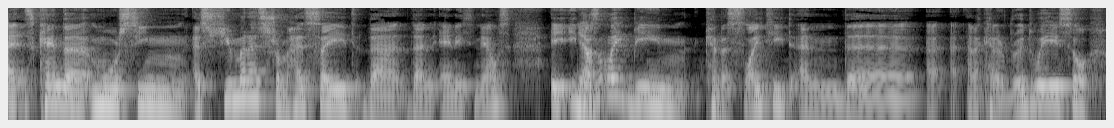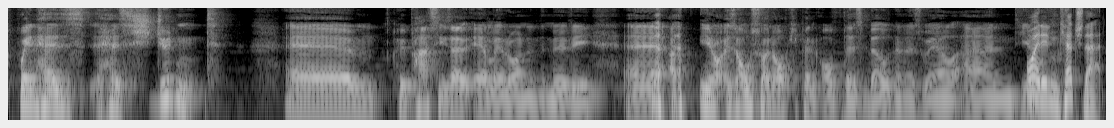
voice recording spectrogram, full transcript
it's kind of more seen as humorous from his side than than anything else. He, he yeah. doesn't like being kind of slighted in the uh, in a kind of rude way. So when his his student um, who passes out earlier on in the movie, uh, you know, is also an occupant of this building as well. And oh, know, I didn't catch that.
